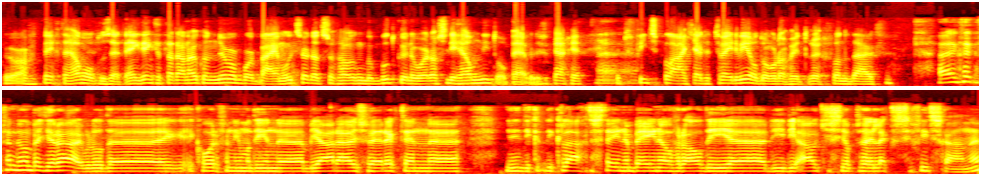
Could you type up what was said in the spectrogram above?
Door een verplichte helm op te zetten. En ik denk dat er dan ook een nummerbord bij moet, zodat ze gewoon beboet kunnen worden als ze die helm niet op hebben. Dus dan krijg je het fietsplaatje uit de Tweede Wereldoorlog weer terug van de Duitsers. Maar ik, vind- het wel een beetje raar. Ik bedoel, de, ik, ik hoorde van iemand die in een bejaardenhuis werkt en eh, die, die, die klaagt de stenen been over al die, eh, die, die oudjes die op de elektrische fiets gaan. Hè?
